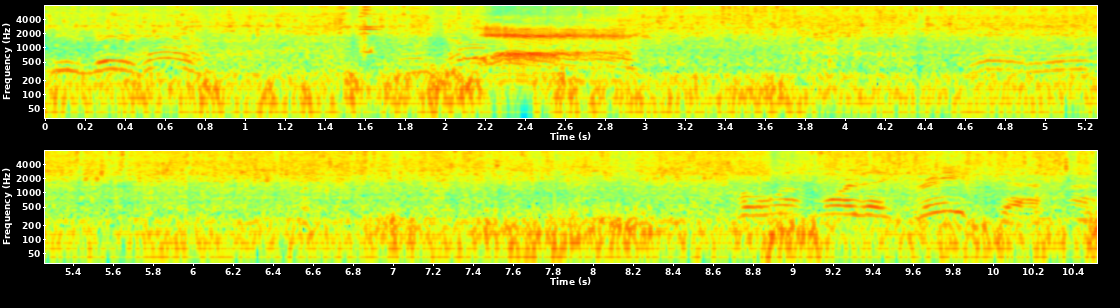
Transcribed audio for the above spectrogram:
Need a bigger hand. Yeah. There it is. Pull up more of that gray stuff, huh?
